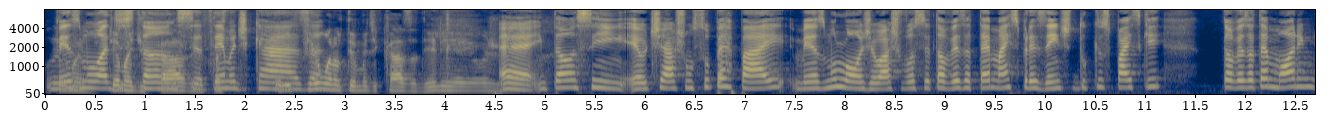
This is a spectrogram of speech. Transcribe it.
mesmo à tema de casa, distância, ele faz- tema de Ele casa. filma no tema de casa dele e aí hoje. É, então assim, eu te acho um super pai mesmo longe. Eu acho você talvez até mais presente do que os pais que talvez até morem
